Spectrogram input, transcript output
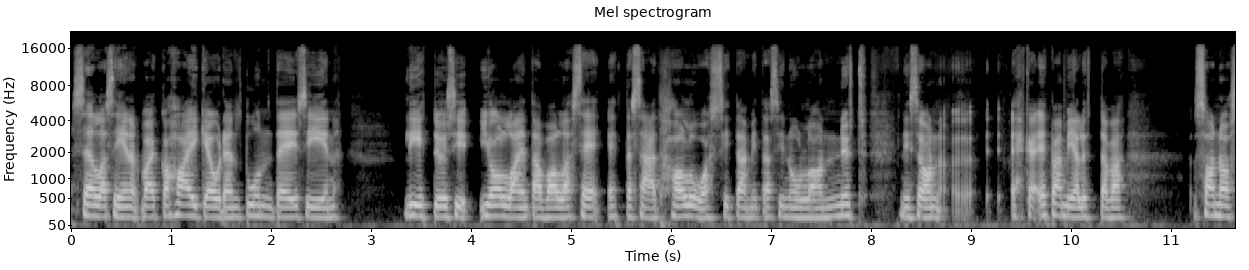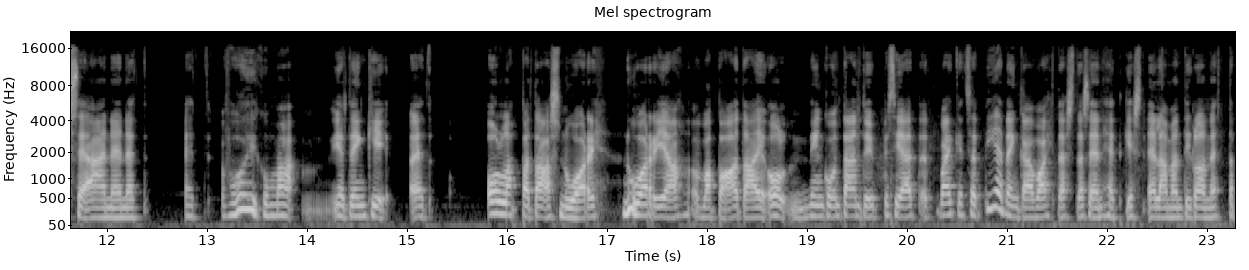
sellaisiin vaikka haikeuden tunteisiin liittyisi jollain tavalla se, että sä et halua sitä, mitä sinulla on nyt, niin se on ehkä epämiellyttävä sanoa se ääneen, että, että voi kun mä jotenkin, että ollappa taas nuori, nuori ja vapaa tai ol, niin kuin tämän tyyppisiä, että, että vaikka et sä tietenkään vaihtaa sitä sen hetkistä elämäntilannetta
